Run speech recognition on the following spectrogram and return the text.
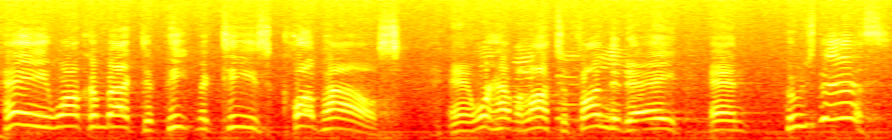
Hey, welcome back to Pete McTee's Clubhouse. And we're having lots of fun today. And who's this?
